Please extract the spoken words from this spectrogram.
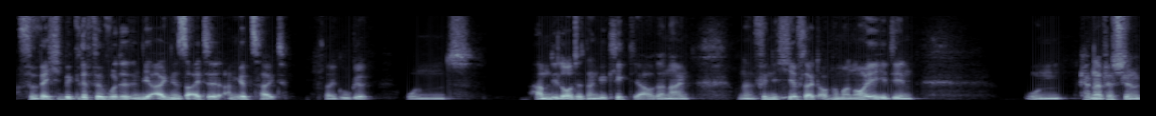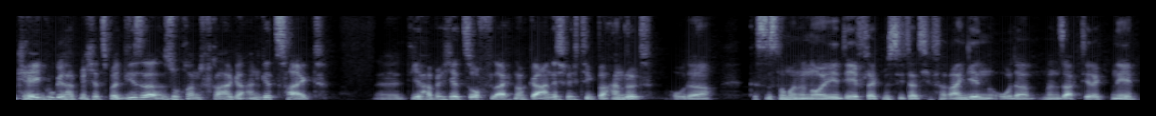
für welche Begriffe wurde denn die eigene Seite angezeigt bei Google? Und haben die Leute dann geklickt, ja oder nein. Und dann finde ich hier vielleicht auch nochmal neue Ideen und kann dann feststellen, okay, Google hat mich jetzt bei dieser Suchanfrage angezeigt, äh, die habe ich jetzt so vielleicht noch gar nicht richtig behandelt. Oder das ist nochmal eine neue Idee, vielleicht müsste ich da tiefer reingehen. Oder man sagt direkt, nee,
